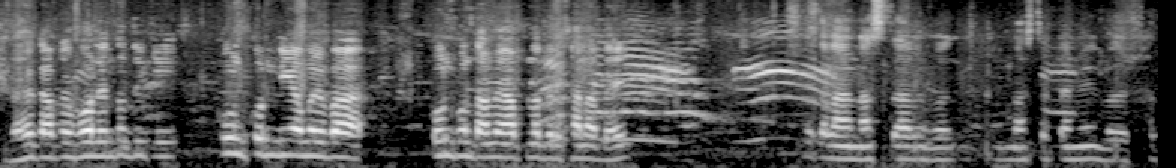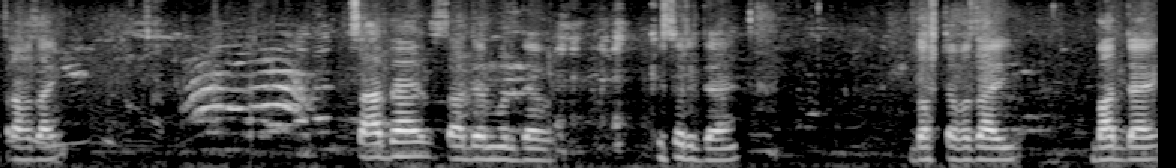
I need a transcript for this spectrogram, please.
যাই হোক আপনি বলেন তো দেখি কোন কোন নিয়মে বা কোন কোন দামে আপনাদের খানা দেয়? সকালে নাস্তার নাস্তার টাইমে বা সাতটা বাজায়। চা দেয় চা দেওয়ার মধ্যে দেয় খিচুড়ি দেয়। দশটা বাজায়, বাদ দেয়।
